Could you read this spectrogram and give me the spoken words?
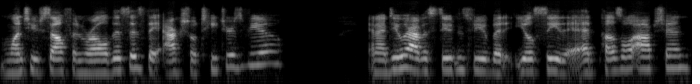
once you self-enroll, this is the actual teacher's view. And I do have a student's view, but you'll see the Ed Puzzle option.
